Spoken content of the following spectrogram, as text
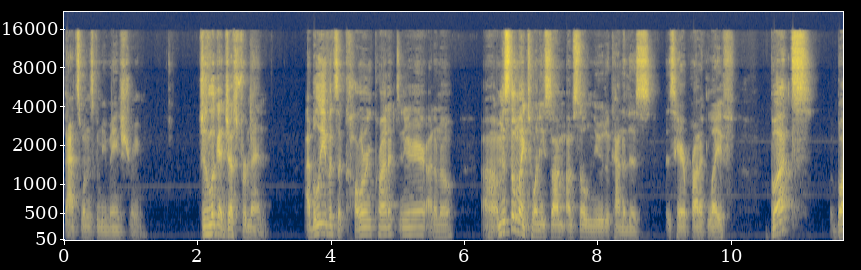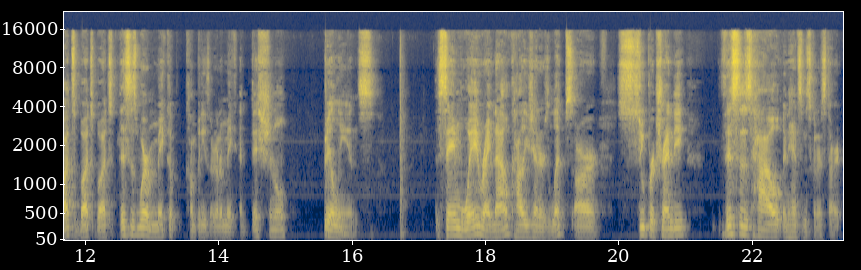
that's when it's going to be mainstream. Just look at Just for Men. I believe it's a coloring product in your hair. I don't know. Uh, I'm still in my 20s, so I'm, I'm still new to kind of this this hair product life. But but, but, but, this is where makeup companies are going to make additional billions. The same way right now, Kylie Jenner's lips are super trendy. This is how enhancement's going to start.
